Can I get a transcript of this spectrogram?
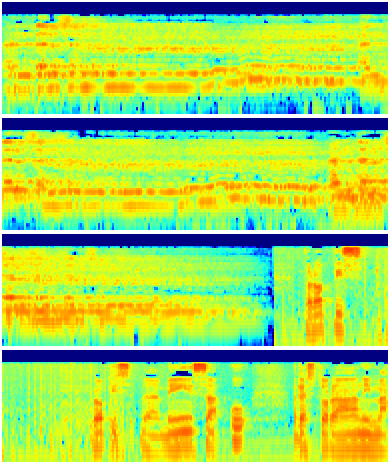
Andalusam Andalusam Andalusam Andalusam. Propis propis e, mesa u restoranima.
